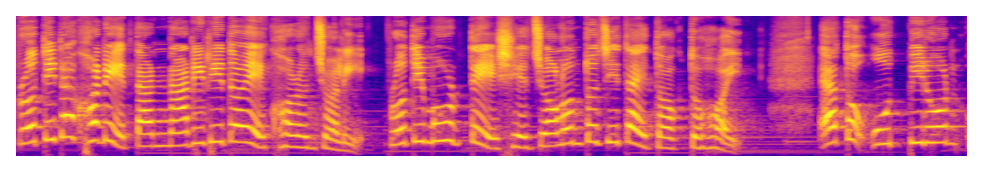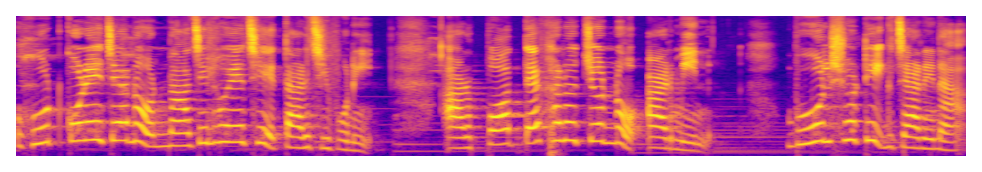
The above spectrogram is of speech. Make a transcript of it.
প্রতিটা ক্ষণে তার নারী হৃদয়ে ক্ষরণ চলে। প্রতি মুহূর্তে সে জ্বলন্ত চিতায় দগ্ধ হয়। এত উৎপীড়ন, হুট করে যেন নাজিল হয়েছে তার জীবনে। আর পথ দেখানোর জন্য আরমিন। ভুল সঠিক জানে না,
